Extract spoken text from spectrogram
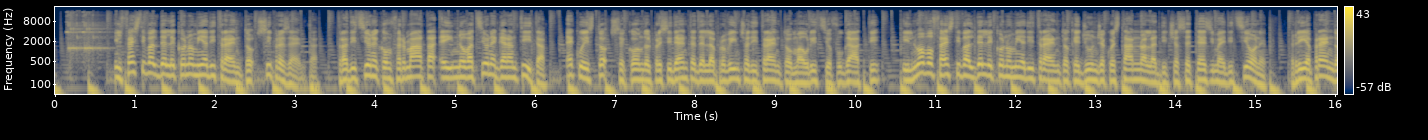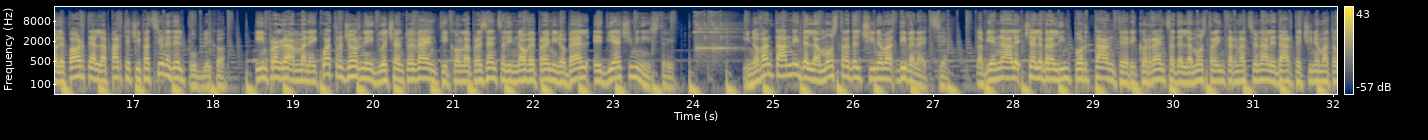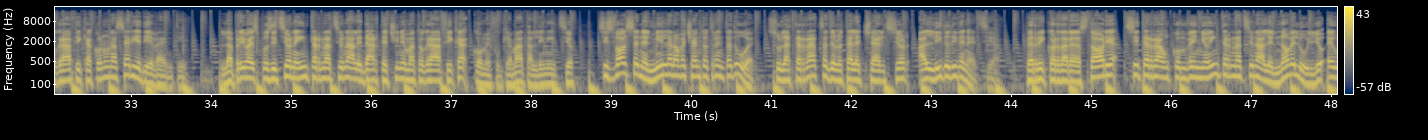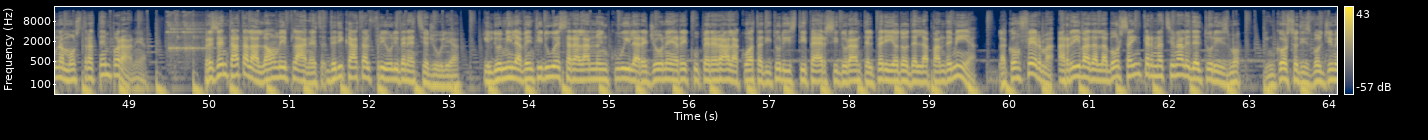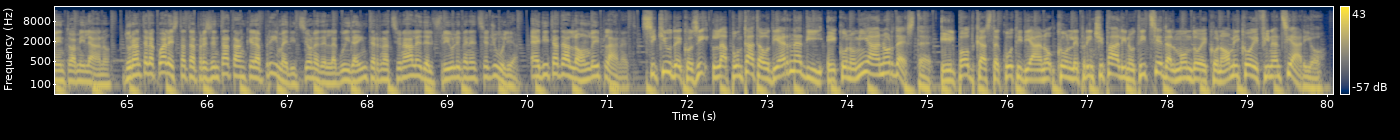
Il Festival dell'Economia di Trento si presenta. Tradizione confermata e innovazione garantita. È questo, secondo il presidente della provincia di Trento Maurizio Fugatti, il nuovo Festival dell'Economia di Trento che giunge quest'anno alla diciassettesima edizione, riaprendo le porte alla partecipazione del pubblico. In programma nei quattro giorni 200 eventi con la presenza di nove premi Nobel e 10 ministri. I 90 anni della Mostra del Cinema di Venezia. La Biennale celebra l'importante ricorrenza della Mostra internazionale d'arte cinematografica con una serie di eventi. La prima esposizione internazionale d'arte cinematografica, come fu chiamata all'inizio, si svolse nel 1932 sulla terrazza dell'Hotel Excelsior al Lido di Venezia. Per ricordare la storia si terrà un convegno internazionale il 9 luglio e una mostra temporanea presentata la Lonely Planet dedicata al Friuli Venezia Giulia. Il 2022 sarà l'anno in cui la regione recupererà la quota di turisti persi durante il periodo della pandemia. La conferma arriva dalla Borsa Internazionale del Turismo, in corso di svolgimento a Milano, durante la quale è stata presentata anche la prima edizione della guida internazionale del Friuli Venezia Giulia, edita da Lonely Planet. Si chiude così la puntata odierna di Economia a Nord-Est, il podcast quotidiano con le principali notizie dal mondo economico e finanziario.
